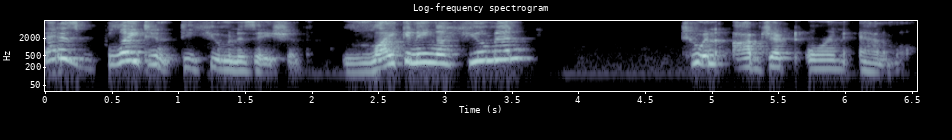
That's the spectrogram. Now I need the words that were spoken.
That is blatant dehumanization, likening a human to an object or an animal.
